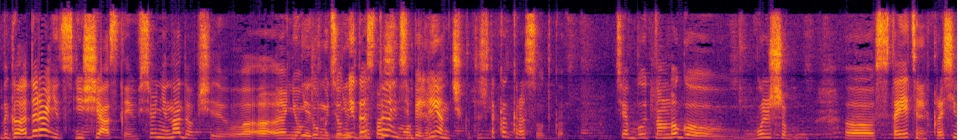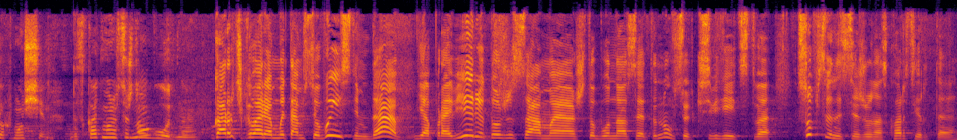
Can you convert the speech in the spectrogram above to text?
Да голодранец несчастный, все, не надо вообще о, о нем Нет, думать. Он нет, не мы достоин тебя. Леночка, ты же такая красотка. У тебя будет намного больше э, состоятельных, красивых мужчин. Да сказать можно все что угодно. Короче говоря, мы там все выясним, да, я проверю то же самое, чтобы у нас это, ну, все-таки свидетельство собственности же у нас квартира-то.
